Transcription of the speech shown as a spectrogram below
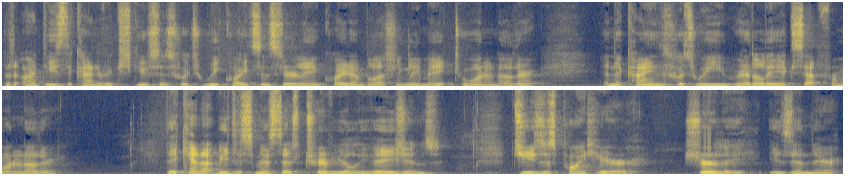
But aren't these the kind of excuses which we quite sincerely and quite unblushingly make to one another, and the kinds which we readily accept from one another? They cannot be dismissed as trivial evasions. Jesus' point here, surely, is in their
